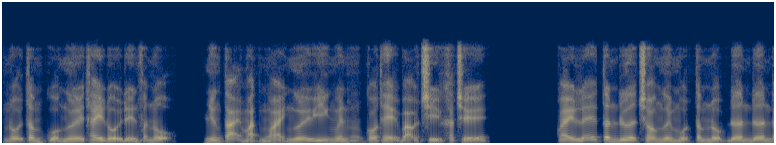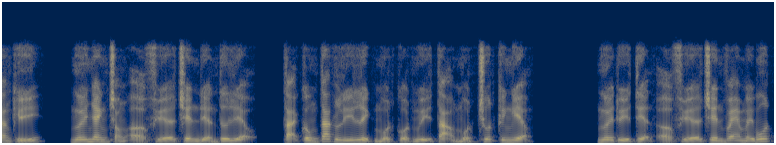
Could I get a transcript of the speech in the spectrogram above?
nội tâm của ngươi thay đổi đến phẫn nộ, nhưng tại mặt ngoài ngươi y nguyên có thể bảo trì khắc chế. Quầy lễ tân đưa cho ngươi một tấm nộp đơn đơn đăng ký, ngươi nhanh chóng ở phía trên điền tư liệu, tại công tác lý lịch một cột ngụy tạo một chút kinh nghiệm. Ngươi tùy tiện ở phía trên vẽ mấy bút,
